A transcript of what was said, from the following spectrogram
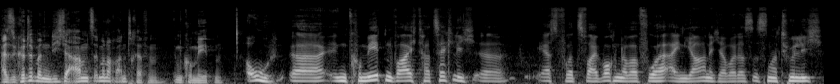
Also könnte man dich da abends immer noch antreffen im Kometen. Oh, äh, in Kometen war ich tatsächlich äh, erst vor zwei Wochen, aber vorher ein Jahr nicht. Aber das ist natürlich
